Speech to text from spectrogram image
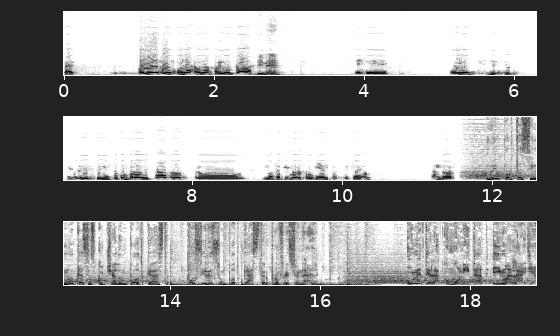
Eh, Oye, un- una, una pregunta. Dime. Eh, oye, necesito, eh, necesito comprar un carro, pero no sé qué me recomiendas que sea estándar. No importa si nunca has escuchado un podcast o si eres un podcaster profesional. Únete a la comunidad Himalaya.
